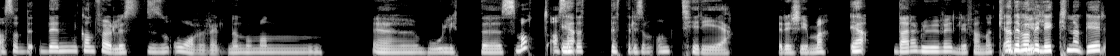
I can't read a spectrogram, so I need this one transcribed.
Altså, den kan føles sånn overveldende når man eh, bor litt eh, smått. Altså Ja. det, dette liksom entré-regimet. Ja. Der er du veldig fan av knagger. Ja, det var veldig knagger.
